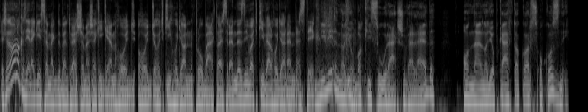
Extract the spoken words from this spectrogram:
És ez vannak azért egészen megdöbbentő SMS-ek, igen, hogy, hogy, hogy ki hogyan próbálta ezt rendezni, vagy kivel hogyan rendezték. Minél nagyobb a kiszúrás veled, annál nagyobb kárt akarsz okozni?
